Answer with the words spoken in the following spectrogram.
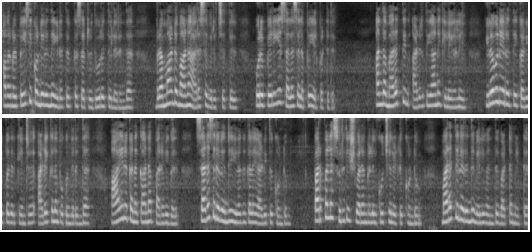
அவர்கள் பேசிக்கொண்டிருந்த இடத்திற்கு சற்று தூரத்தில் இருந்த பிரம்மாண்டமான அரச விருட்சத்தில் ஒரு பெரிய சலசலப்பு ஏற்பட்டது. அந்த மரத்தின் அடர்த்தியான கிளைகளில் இரவு நேரத்தை கழிப்பதற்கென்று அடைக்கலம் புகுந்திருந்த ஆயிரக்கணக்கான பறவைகள் சடசடவென்று இறகுகளை அடித்துக்கொண்டும் பற்பல சுருதி ஸ்வரங்களில் கூச்சலிட்டு கொண்டும் மரத்திலிருந்து வெளிவந்து வட்டமிட்டு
